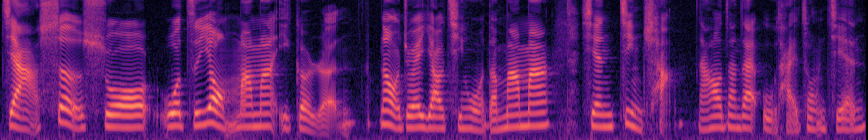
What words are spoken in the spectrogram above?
假设说我只有妈妈一个人，那我就会邀请我的妈妈先进场。然后站在舞台中间，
